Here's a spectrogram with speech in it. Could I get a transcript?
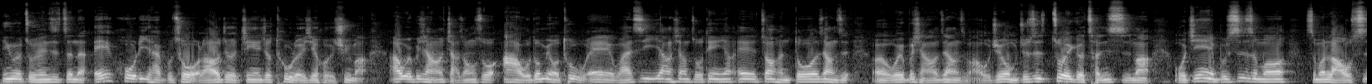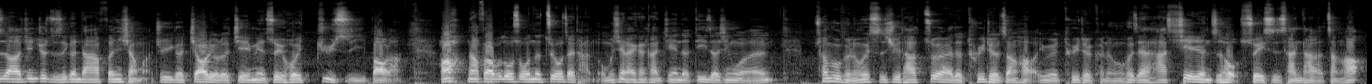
因为昨天是真的，诶，获利还不错，然后就今天就吐了一些回去嘛。啊，我也不想要假装说，啊，我都没有吐，诶，我还是一样像昨天一样，诶，赚很多这样子。呃，我也不想要这样子嘛。我觉得我们就是做一个诚实嘛。我今天也不是什么什么老师啊，今天就只是跟大家分享嘛，就一个交流的界面，所以会据实以报啦。好，那话不多说，那最后再谈。我们先来看看今天的第一则新闻。川普可能会失去他最爱的 Twitter 账号，因为 Twitter 可能会在他卸任之后随时删他的账号。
